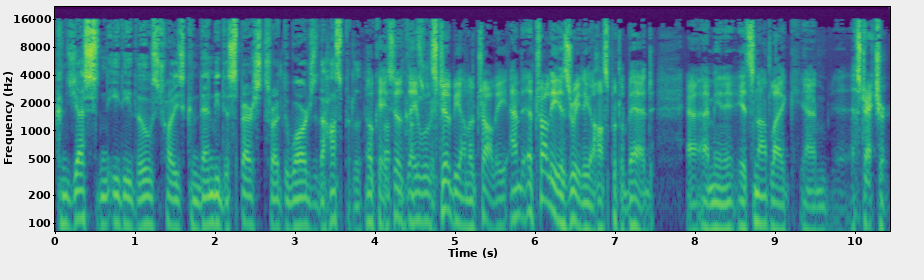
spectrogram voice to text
congestion ED, those trolleys can then be dispersed throughout the wards of the hospital. Okay, so they will still be on a trolley, and a trolley is really a hospital bed. Uh, I mean, it's not like um, a stretcher.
